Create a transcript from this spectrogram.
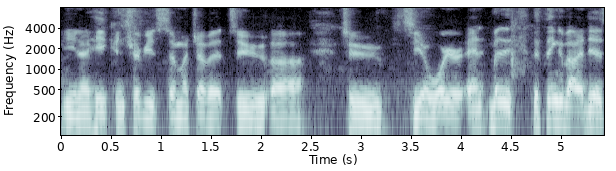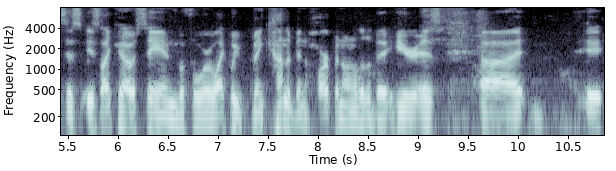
you know, he contributes so much of it to uh, to CEO Warrior. And but the thing about it is, is, is like I was saying before, like we've been kind of been harping on a little bit here, is uh, it,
